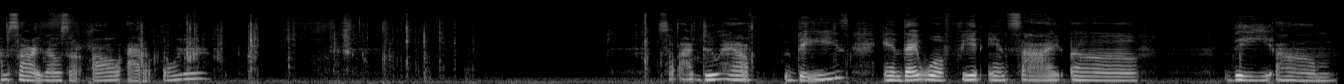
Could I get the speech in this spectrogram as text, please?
I'm sorry, those are all out of order. So I do have these and they will fit inside of the um,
